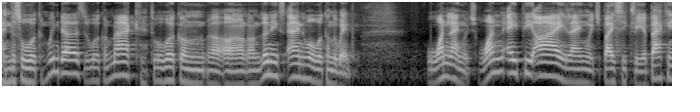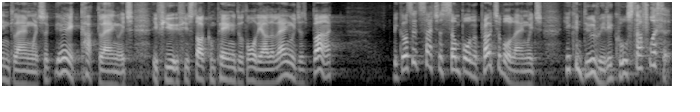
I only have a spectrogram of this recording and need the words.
And this will work on Windows, it will work on Mac, it will work on, uh, on, on Linux, and it will work on the web. One language, one API language, basically, a backend language, a cut language, if you, if you start comparing it with all the other languages. But because it's such a simple and approachable language, you can do really cool stuff with it.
